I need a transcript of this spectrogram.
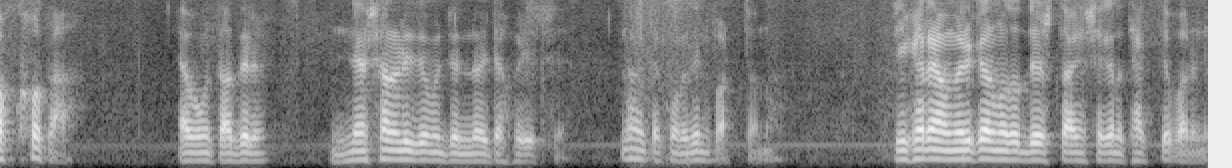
দক্ষতা। এবং তাদের ন্যাশনালিজমের জন্য এটা হয়েছে। না, এটা কোনোদিন পারত না। যেখানে আমেরিকার মতো দেশ তা সেখানে থাকতে পারেনি।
